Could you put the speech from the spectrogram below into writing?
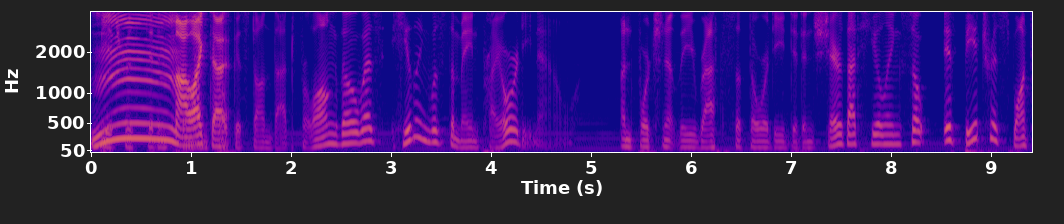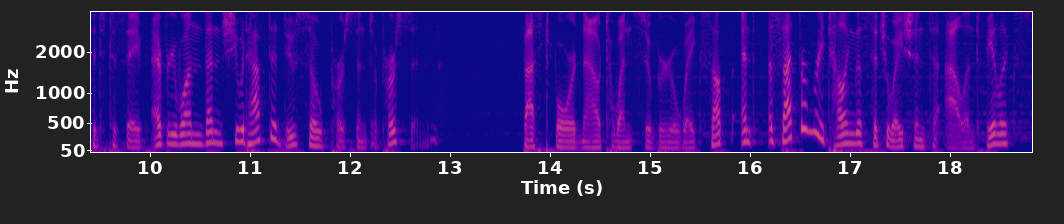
Beatrice didn't Mm, I like that. focused on that for long, though, as healing was the main priority now. Unfortunately, Wrath's authority didn't share that healing, so if Beatrice wanted to save everyone, then she would have to do so person to person. Fast forward now to when Subaru wakes up, and aside from retelling the situation to Al and Felix,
